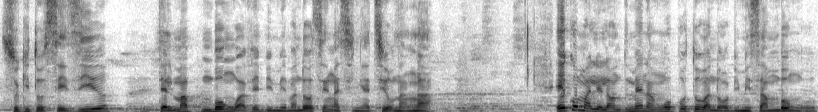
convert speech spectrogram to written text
soki tosaisir tellement mbongo ave bimema nde osenga signature na nga. Ekoma le lendemain nango mpo tobanda kobimisa mbongo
